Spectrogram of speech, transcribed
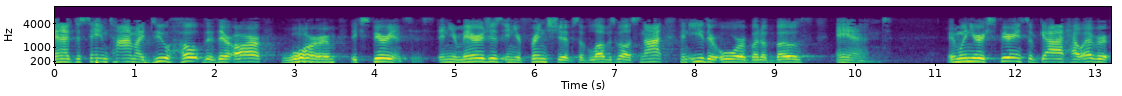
And at the same time, I do hope that there are warm experiences in your marriages, in your friendships of love as well. It's not an either or, but a both and. And when your experience of God, however,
